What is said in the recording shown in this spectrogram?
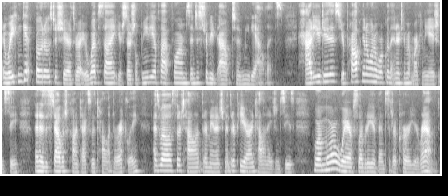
and where you can get photos to share throughout your website, your social media platforms, and distribute out to media outlets. How do you do this? You're probably going to want to work with an entertainment marketing agency that has established contacts with talent directly, as well as their talent, their management, their PR, and talent agencies who are more aware of celebrity events that occur year round.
